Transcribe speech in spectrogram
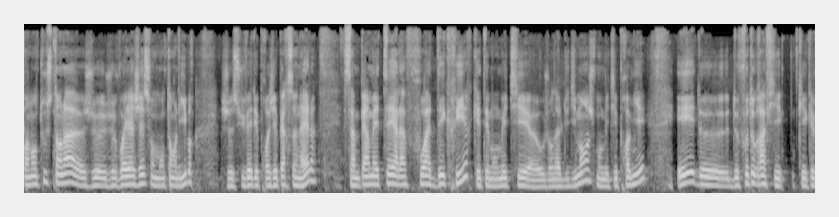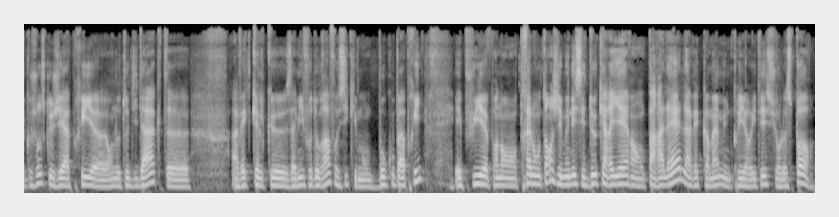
Pendant tout ce temps-là, euh, je, voyageais sur mon temps libre. Je suivais des projets personnels. Ça me permettait à la fois d'écrire, qui était mon métier euh, au journal du dimanche, mon métier premier, et de, photographier, qui est quelque chose que j'ai appris euh, en autodidacte. avec quelques amis photographes aussi qui m'ont beaucoup appris. Et puis pendant très longtemps, j'ai mené ces deux carrières en parallèle avec quand même une priorité sur le sport.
